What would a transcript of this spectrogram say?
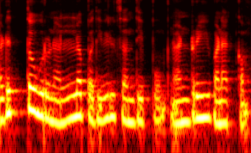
அடுத்த ஒரு நல்ல பதிவில் சந்திப்போம். நன்றி வணக்கம்.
